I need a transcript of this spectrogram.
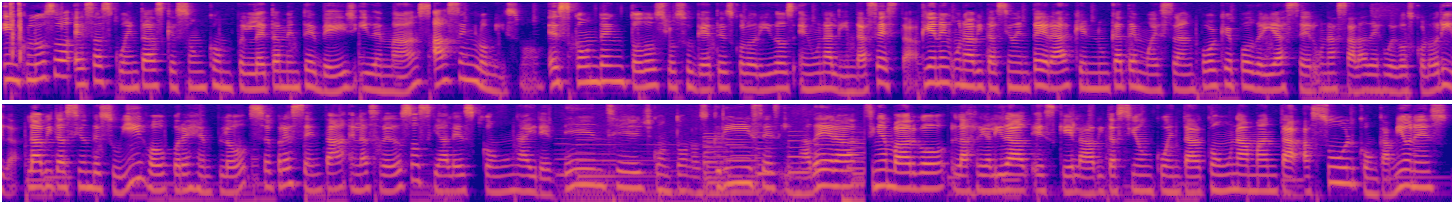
incluso esas cuentas que son completamente beige y demás hacen lo mismo. Esconden todos los juguetes coloridos en una linda cesta. Tienen una habitación entera que nunca te muestran porque podría ser una sala de juegos colorida. La habitación de su hijo, por ejemplo, se presenta en las redes sociales con un aire vintage, con tonos grises y madera. Sin embargo, la realidad es que la habitación cuenta con una manta azul con camiones,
